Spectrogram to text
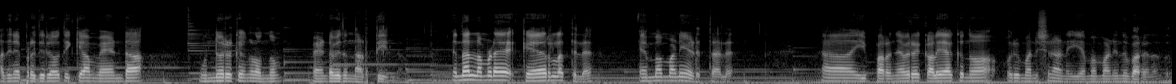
അതിനെ പ്രതിരോധിക്കാൻ വേണ്ട മുന്നൊരുക്കങ്ങളൊന്നും വേണ്ട വിധം നടത്തിയില്ല. എന്നാൽ നമ്മുടെ കേരളത്തിൽ എം എം മണി എടുത്താൽ ഈ പറഞ്ഞവരെ കളിയാക്കുന്ന ഒരു മനുഷ്യനാണ് ഈ എം എം മണി എന്ന് പറയുന്നത്.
